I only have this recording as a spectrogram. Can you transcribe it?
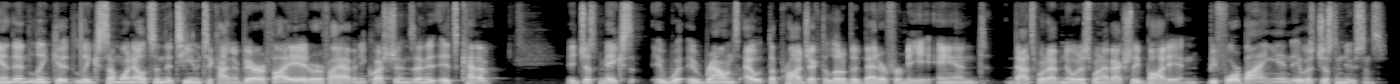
and then link it link someone else in the team to kind of verify it or if I have any questions and it, it's kind of it just makes it, it rounds out the project a little bit better for me and that's what I've noticed when I've actually bought in. Before buying in, it was just a nuisance.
